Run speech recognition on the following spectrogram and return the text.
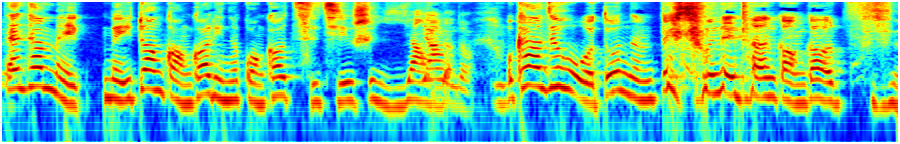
但它每每一段广告里的广告词其实是一样的。我看到最后，我都能背出那段广告词，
